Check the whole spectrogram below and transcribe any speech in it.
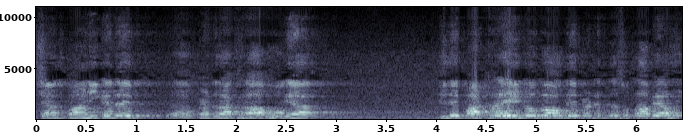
ਸ਼ਾਇਦ ਪਾਣੀ ਕਹਿੰਦੇ ਪਿੰਡ ਦਾ ਖਰਾਬ ਹੋ ਗਿਆ। ਜਿਹਦੇ ਪੱਟ ਰਹੇ ਸੀ ਟੋਪਾ, ਉਹਦੇ ਪਿੰਡ ਤੇ ਸੁੱਤਾ ਪਿਆ ਸੀ।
